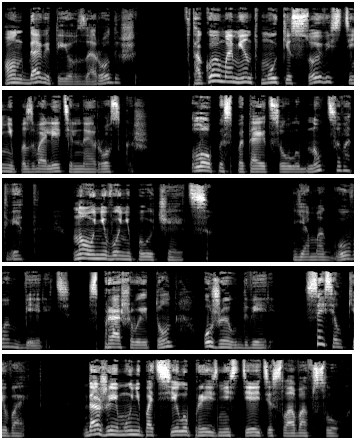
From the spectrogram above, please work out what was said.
Он давит ее в зародыши. В такой момент муки совести — непозволительная роскошь. Лопес пытается улыбнуться в ответ, но у него не получается. «Я могу вам верить?» — спрашивает он уже у двери. Сесил кивает. Даже ему не под силу произнести эти слова вслух.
